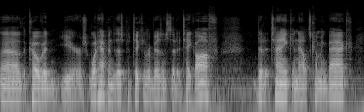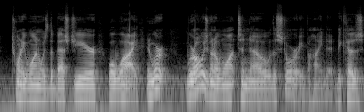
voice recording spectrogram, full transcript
uh, the COVID years? What happened to this particular business? Did it take off? Did it tank and now it's coming back? 21 was the best year. Well, why? And we're we're always going to want to know the story behind it because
